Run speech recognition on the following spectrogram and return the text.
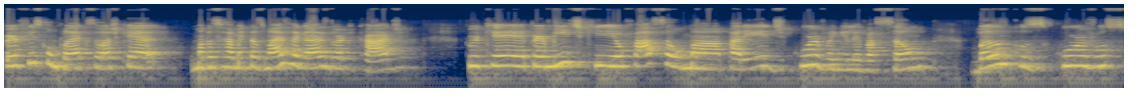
Perfis complexos, eu acho que é uma das ferramentas mais legais do ArchiCAD, porque permite que eu faça uma parede curva em elevação, bancos curvos,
